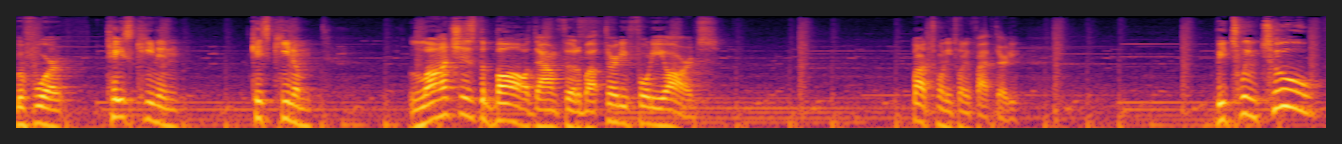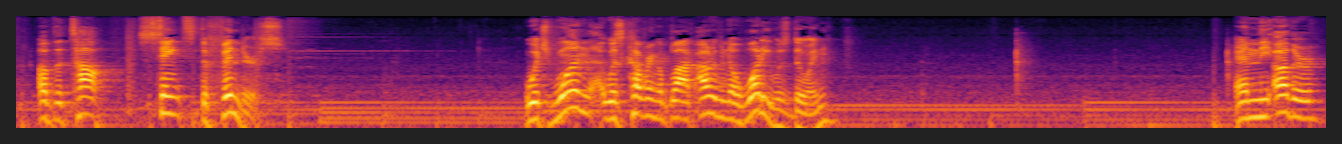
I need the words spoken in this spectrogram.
before Case Keenan Case Keenum launches the ball downfield about 30 40 yards. About 20 25 30. Between two of the top Saints defenders. Which one was covering a block, I don't even know what he was doing. And the other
